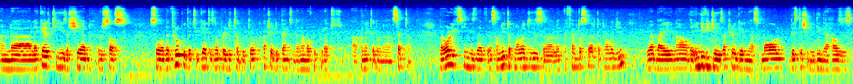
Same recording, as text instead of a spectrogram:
and uh, like LTE is a shared resource. So the throughput that you get is not predictable. It actually depends on the number of people that are connected on a sector. But what we've seen is that there are some new technologies uh, like the femtocell technology, whereby now the individual is actually getting a small base station within their houses.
